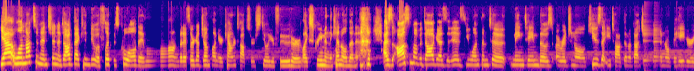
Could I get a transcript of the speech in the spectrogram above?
Yeah, well, not to mention a dog that can do a flip is cool all day long, but if they're gonna jump on your countertops or steal your food or like scream in the kennel, then as awesome of a dog as it is, you want them to maintain those original cues that you taught them about general behavior,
